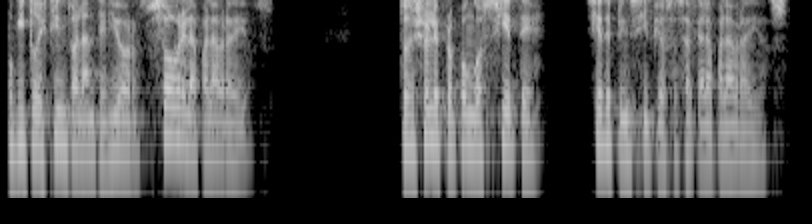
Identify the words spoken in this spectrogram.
un poquito distinto al anterior, sobre la palabra de Dios. Entonces yo les propongo siete, siete principios acerca de la palabra de Dios.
